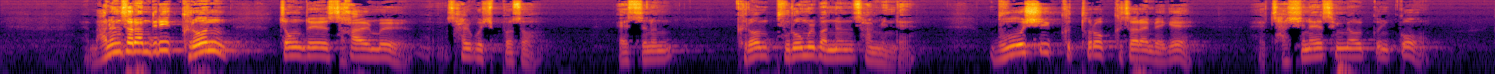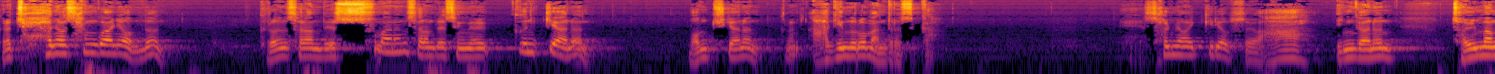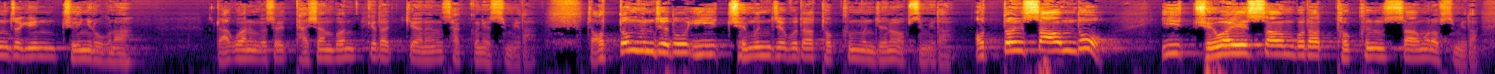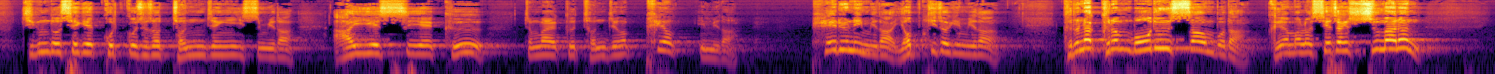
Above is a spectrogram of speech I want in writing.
많은 사람들이 그런 정도의 삶을 살고 싶어서 애쓰는 그런 부러움을 받는 삶인데 무엇이 그토록 그 사람에게 자신의 생명을 끊고 그런 전혀 상관이 없는 그런 사람들의 수많은 사람들의 생명을 끊게 하는 멈추게 하는 그런 악인으로 만들었을까? 설명할 길이 없어요. 아, 인간은 절망적인 죄인이로구나. 라고 하는 것을 다시 한번 깨닫게 하는 사건이었습니다. 자, 어떤 문제도 이 죄 문제보다 더 큰 문제는 없습니다. 어떤 싸움도 이 죄와의 싸움보다 더 큰 싸움은 없습니다. 지금도 세계 곳곳에서 전쟁이 있습니다. IS의 그 정말 그 전쟁은 폐역입니다. 폐륜입니다. 엽기적입니다. 그러나 그런 모든 싸움보다 그야말로 세상의 수많은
